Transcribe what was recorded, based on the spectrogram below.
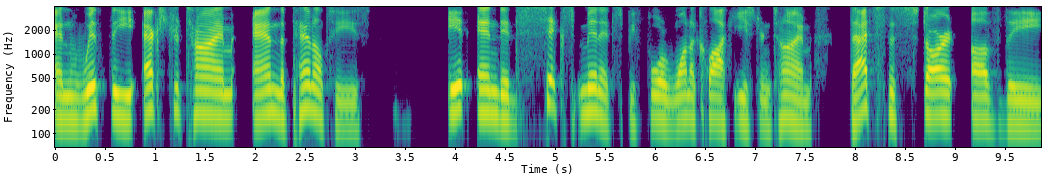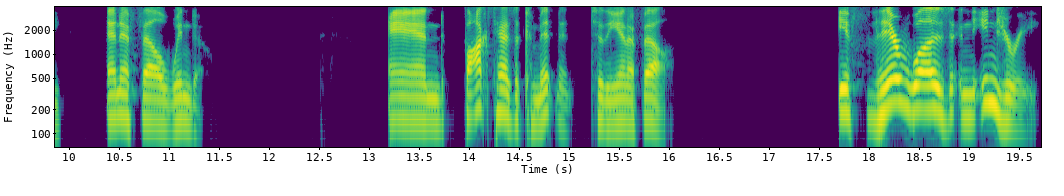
and with the extra time and the penalties, it ended six minutes before one o'clock Eastern time. That's the start of the NFL window. and Fox has a commitment to the NFL. If there was an injury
